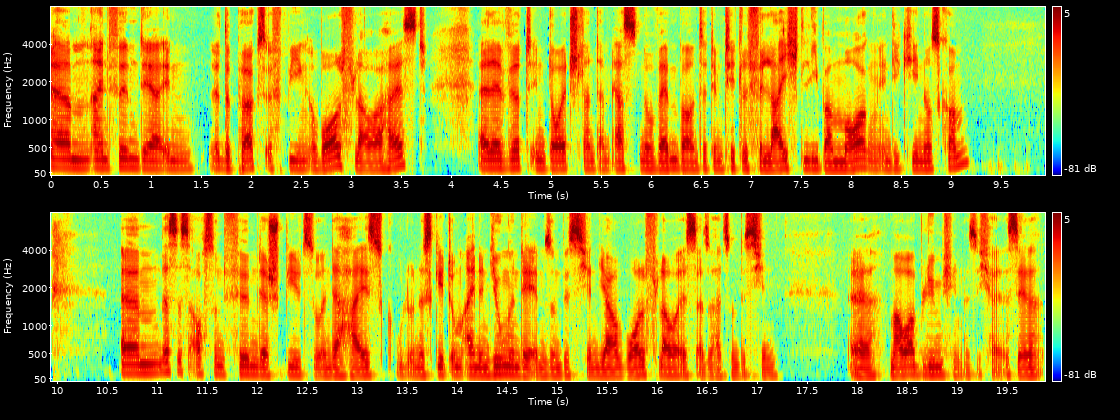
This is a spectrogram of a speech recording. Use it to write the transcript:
Ähm, ein Film, der in The Perks of Being a Wallflower heißt. Äh, der wird in Deutschland am 1. November unter dem Titel Vielleicht lieber morgen in die Kinos kommen. Ähm, das ist auch so ein Film, der spielt so in der Highschool und es geht um einen Jungen, der eben so ein bisschen, ja, Wallflower ist, also halt so ein bisschen äh, Mauerblümchen, also ich halt sehr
